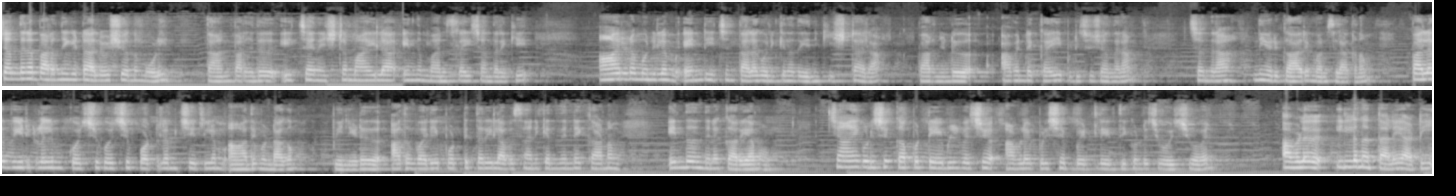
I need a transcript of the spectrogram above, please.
ചന്ദന പറഞ്ഞു കേട്ട് അലോഷി ഒന്ന് മൂളി. താൻ പറഞ്ഞത് ഈച്ചൻ ഇഷ്ടമായില്ല എന്ന് മനസ്സിലായി ചന്ദനയ്ക്ക്. ആരുടെ മുന്നിലും എന്റെ ഈച്ചൻ തല കുനിക്കുന്നത് എനിക്ക് ഇഷ്ടമല്ല പറഞ്ഞിട്ട് അവന്റെ കൈ പിടിച്ചു ചന്ദന. ചന്ദ്ര നീ ഒരു കാര്യം മനസ്സിലാക്കണം. പല വീടുകളിലും കൊച്ചു കൊച്ചു പൊട്ടലും ചിരിലും ആദ്യമുണ്ടാകും. പിന്നീട് അത് വലിയ പൊട്ടിത്തെറിയിൽ അവസാനിക്കുന്നതിന്റെ കാരണം എന്തെന്ന് നിനക്കറിയാമോ? ചായ കുടിച്ച് കപ്പ് ടേബിളിൽ വെച്ച് അവളെ പിടിച്ച് ബെഡിലിരുത്തിക്കൊണ്ട് ചോദിച്ചു അവൻ. അവൾ ഇല്ലെന്ന് തലയാട്ടി.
